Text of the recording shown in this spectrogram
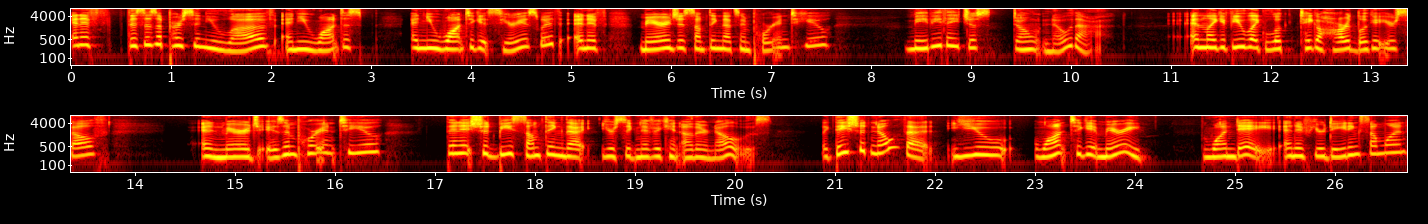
And if this is a person you love and you want to, sp- and you want to get serious with, and if marriage is something that's important to you, maybe they just don't know that. And like, if you like look, take a hard look at yourself and marriage is important to you, then it should be something that your significant other knows. Like, they should know that you want to get married one day. And if you're dating someone,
